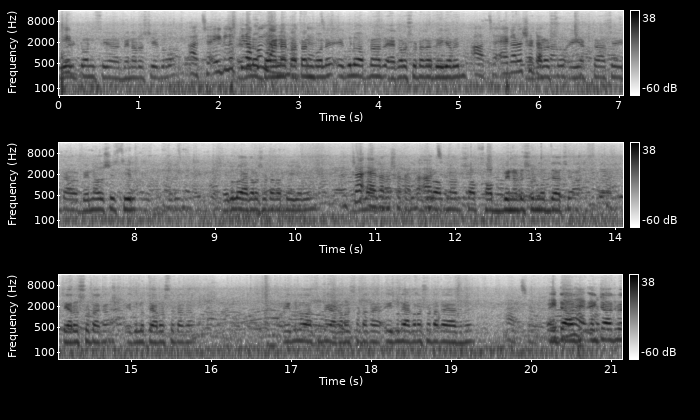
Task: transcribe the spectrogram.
ডুয়েল টোন বেনারসি এগুলো। আচ্ছা এগুলো এগুলো কীরকম গয়না কাতান বলে এগুলো আপনার টাকা পেয়ে যাবেন। আচ্ছা টাকা। এই একটা আছে এটা বেনারসি সিল্ক এগুলো টাকা পেয়ে যাবেন। এটা এগারোশো টাকা আচ্ছা। আপনার সব সব বেনারসির মধ্যে আছে। তেরোশো টাকা এগুলো টাকা। এগুলো আসবে এগারোশো টাকা এগুলো এগারোশো টাকায় আসবে। আচ্ছা এইটা এগুলো আসবে- 1100 এইটা আসবে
